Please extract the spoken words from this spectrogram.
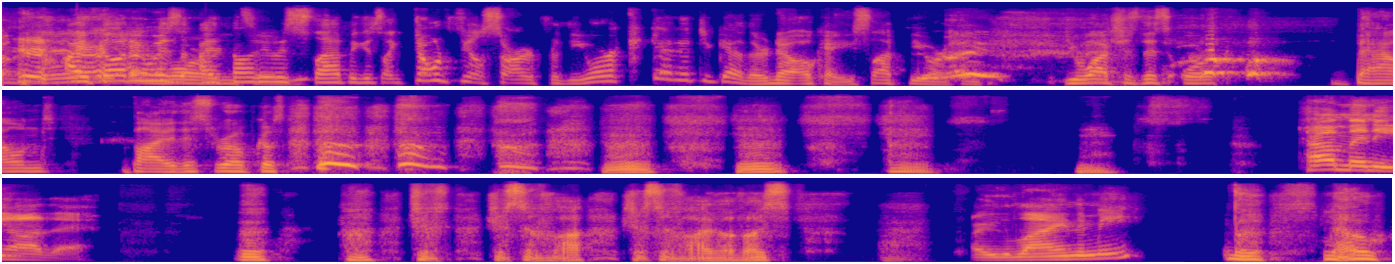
I thought he was. I thought he was slapping. It's like, don't feel sorry for the orc. Get it together. No, okay. You slap the orc. and You watch as this orc bound by this rope goes. How many are there? Just, just the five, just the five of us. Are you lying to me? No,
